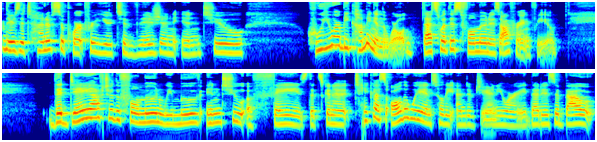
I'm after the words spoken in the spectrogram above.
there's a ton of support for you to vision into who you are becoming in the world. That's what this full moon is offering for you. The day after the full moon, we move into a phase that's going to take us all the way until the end of January that is about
